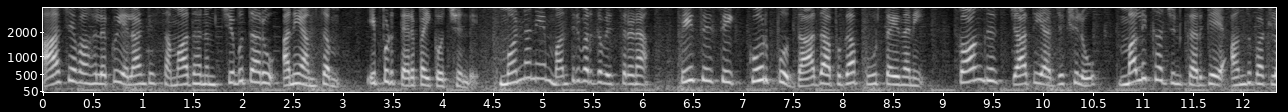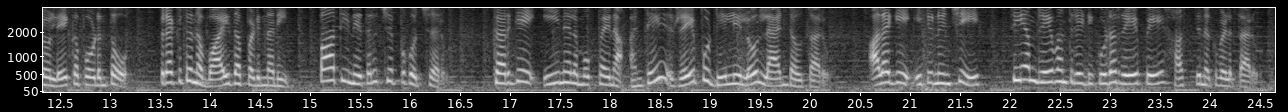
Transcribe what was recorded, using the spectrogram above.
ఆశావాహులకు ఎలాంటి సమాధానం చెబుతారు అనే అంశం ఇప్పుడు తెరపైకొచ్చింది. మొన్ననే మంత్రివర్గ విస్తరణ పీసీసీ కూర్పు దాదాపుగా పూర్తయిందని కాంగ్రెస్ జాతీయ అధ్యక్షులు మల్లికార్జున్ ఖర్గే అందుబాటులో లేకపోవడంతో ప్రకటన వాయిదా పడిందని పార్టీ నేతలు చెప్పుకొచ్చారు. ఖర్గే ఈ నెల ముప్పైన అంటే రేపు ఢిల్లీలో ల్యాండ్ అవుతారు. అలాగే ఇటు నుంచి సీఎం రేవంత్ రెడ్డి కూడా రేపే హస్తినకు వెళతారు.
